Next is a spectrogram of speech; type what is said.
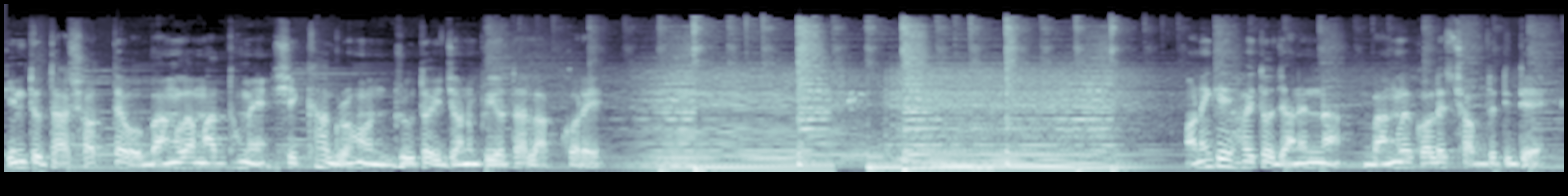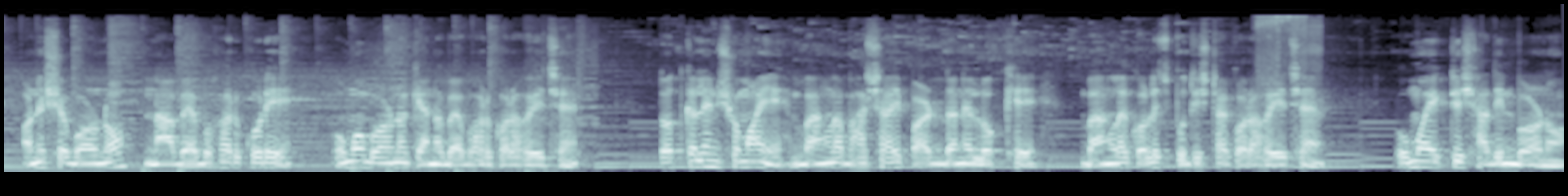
কিন্তু তা সত্ত্বেও বাংলা মাধ্যমে শিক্ষা গ্রহণ দ্রুতই জনপ্রিয়তা লাভ করে। অনেকেই হয়তো জানেন না, বাংলা কলেজ শব্দটিতে অনিশ্ব বর্ণ না ব্যবহার করে বর্ণ কেন ব্যবহার করা হয়েছে? তৎকালীন সময়ে বাংলা ভাষায় পাঠদানের লক্ষ্যে বাংলা কলেজ প্রতিষ্ঠা করা হয়েছে। ওম একটি স্বাধীন বর্ণ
